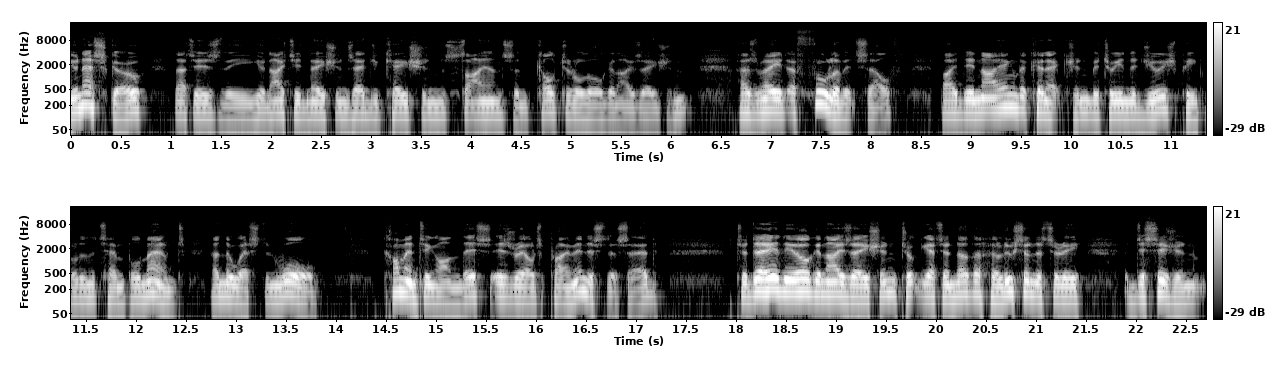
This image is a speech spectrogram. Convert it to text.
UNESCO, that is the United Nations Education, Science and Cultural Organization, has made a fool of itself by denying the connection between the Jewish people and the Temple Mount and the Western Wall. Commenting on this, Israel's Prime Minister said, Today, the organization took yet another hallucinatory decision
